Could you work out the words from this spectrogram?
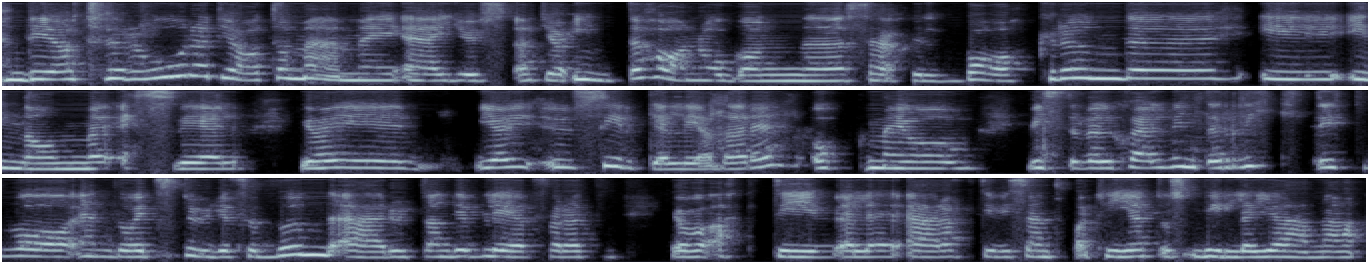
Det jag tror att jag tar med mig är just att jag inte har någon eh, särskild bakgrund eh, i, inom SVL. Jag är, jag är cirkelledare och men jag visste väl själv inte riktigt vad ändå ett studieförbund är utan det blev för att jag var aktiv eller är aktiv i Centerpartiet och ville gärna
